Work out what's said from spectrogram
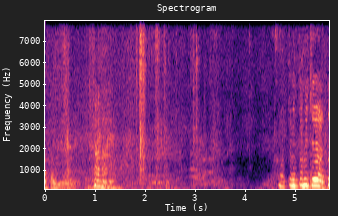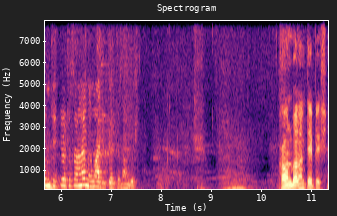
पाहिजे मग तुम्ही तुम्ही चे- तुमची टेस्ट सांगा मी माझी टेस्ट सांगते खाऊन बघा ना त्यापेक्षा.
